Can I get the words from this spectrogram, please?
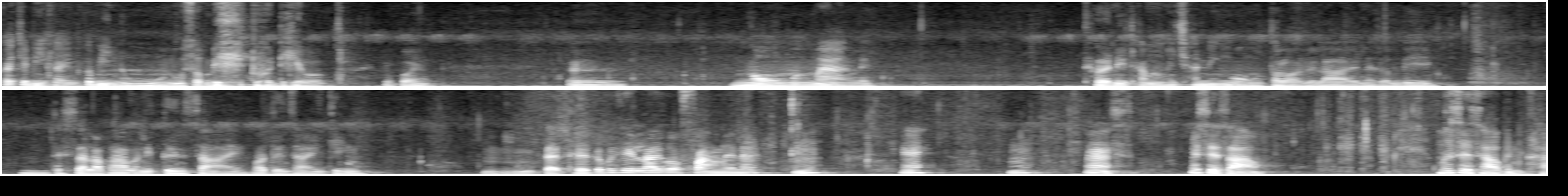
ก็จะมีใครก็มีหนูหนูซอมบี้ตัวเดียวทุกคนเอองงมาก ๆเลย เธอนี่ทำให้ฉันนี่งงตลอดเวลาเลยนะซอมบี้แต่สารภาพวันนี้ตื่นสายเพราะตื่นสายจริงๆแต่เธอก็ไม่เคยไล่ว่าฟังเลยนะอืมไงอืมอะไม่เสียสาว มื่อเสือสาวเป็นใคร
